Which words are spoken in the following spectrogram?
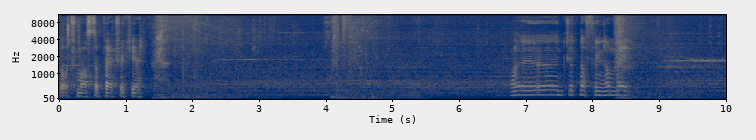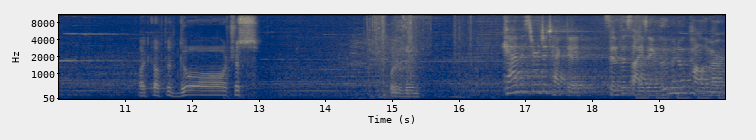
Dodge Master Patrick here. I ain't got nothing on me. I got the torches. Put it in. Canister detected. Synthesizing luminopolymer.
